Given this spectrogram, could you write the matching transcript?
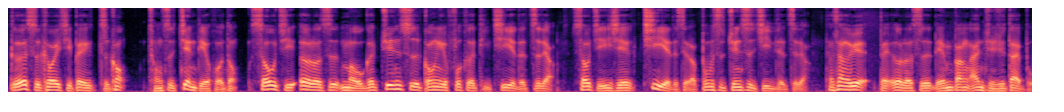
格什科维奇被指控。从事间谍活动，收集俄罗斯某个军事工业复合体企业的资料，收集一些企业的资料，不是军事基地的资料。他上个月被俄罗斯联邦安全局逮捕，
